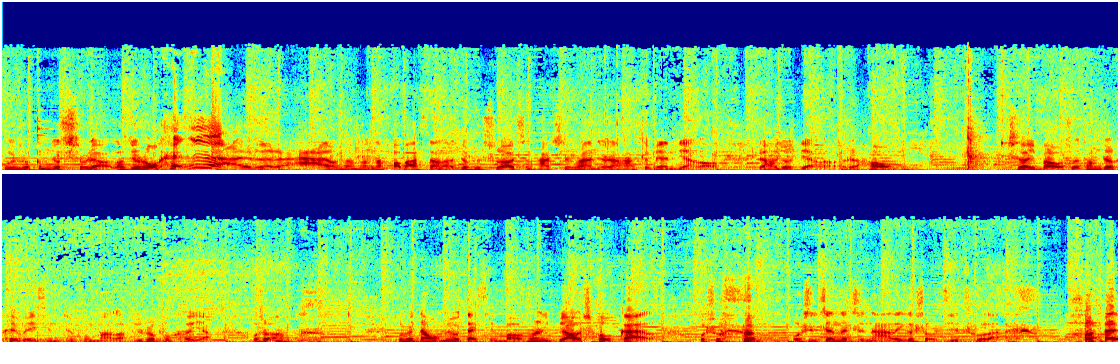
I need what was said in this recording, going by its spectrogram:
我就说根本就吃不了。老司机说我很饿啊，我想说那好吧，算了，就是说要请他吃饭，就让他随便点喽。然后就点了，然后吃到一半，我说他们这可以微信支付吗？老司机说不可以啊。我说啊，我说但我没有带钱包。我说你不要臭盖了。我说 我是真的只拿了一个手机出来。后来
